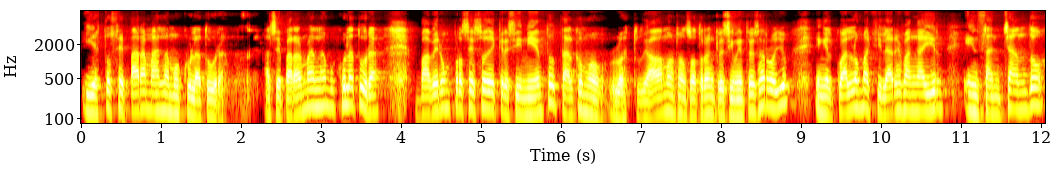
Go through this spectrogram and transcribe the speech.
y esto separa más la musculatura. Al separar más la musculatura va a haber un proceso de crecimiento, tal como lo estudiábamos nosotros en crecimiento y desarrollo, en el cual los maxilares van a ir ensanchando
